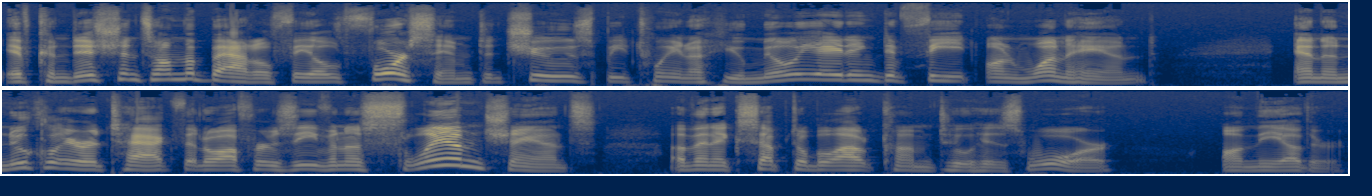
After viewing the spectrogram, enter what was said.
If conditions on the battlefield force him to choose between a humiliating defeat on one hand and a nuclear attack that offers even a slim chance of an acceptable outcome to his war on the other.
